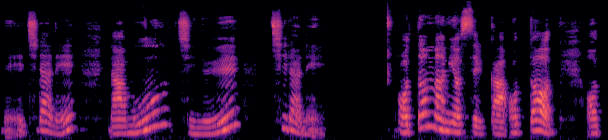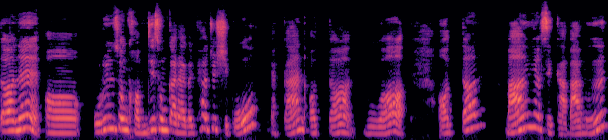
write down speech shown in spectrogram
네, 칠하네. 나무 진을 칠하네. 어떤 마음이었을까? 어떤 어떤은 어, 오른손 검지 손가락을 펴주시고 약간 어떤 무엇 어떤 마음이었을까? 마음은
